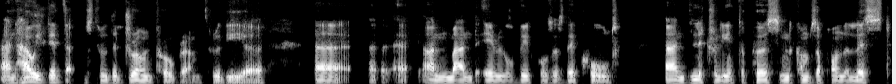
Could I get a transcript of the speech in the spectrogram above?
And how he did that was through the drone program, through the uh, uh, uh unmanned aerial vehicles, as they're called. And literally, if a person comes up on the list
